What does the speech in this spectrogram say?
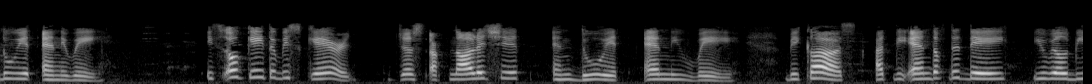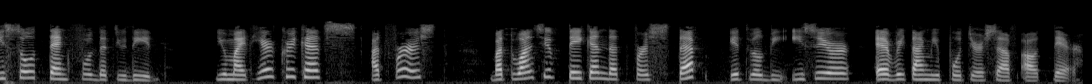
do it anyway. It's okay to be scared. Just acknowledge it and do it anyway. Because at the end of the day, you will be so thankful that you did. You might hear crickets at first, but once you've taken that first step, it will be easier every time you put yourself out there.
